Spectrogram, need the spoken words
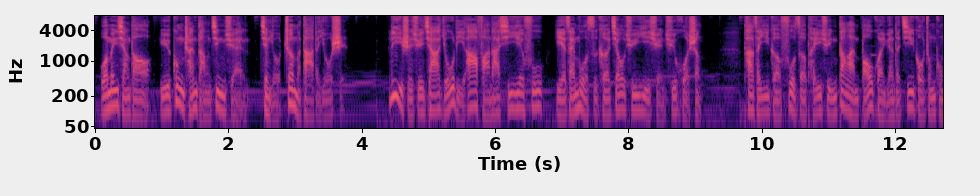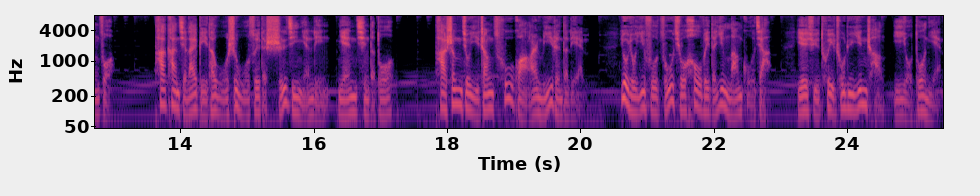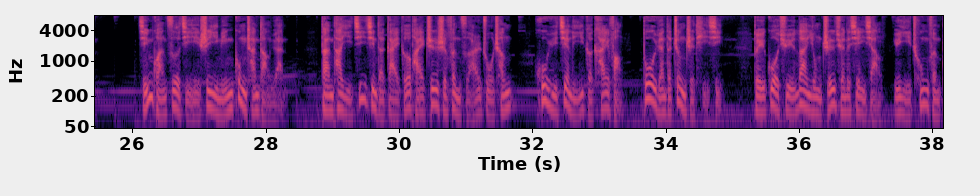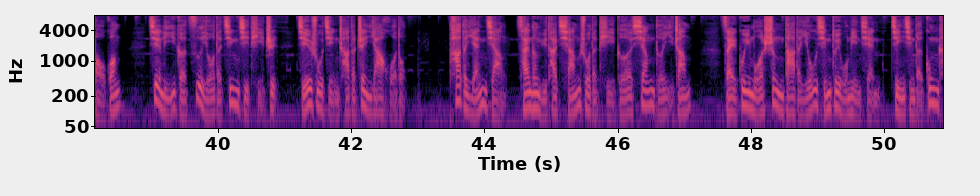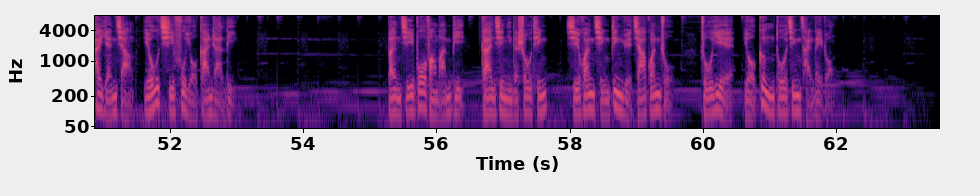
我没想到与共产党竞选竟有这么大的优势。”历史学家尤里阿法纳西耶夫也在莫斯科郊区一选区获胜。他在一个负责培训档案保管员的机构中工作。他看起来比他五十五岁的实际年龄年轻得多。他生就一张粗犷而迷人的脸，又有一副足球后卫的硬朗骨架。也许退出绿茵场已有多年。尽管自己是一名共产党员，但他以激进的改革派知识分子而著称，呼吁建立一个开放。多元的政治体系，对过去滥用职权的现象予以充分曝光，建立一个自由的经济体制，结束警察的镇压活动。他的演讲才能与他强硕的体格相得益彰。在规模盛大的游行队伍面前进行的公开演讲尤其富有感染力。本集播放完毕，感谢您的收听，喜欢请订阅加关注，主页有更多精彩内容。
